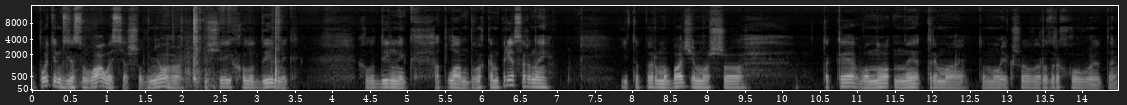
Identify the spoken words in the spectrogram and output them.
А потім з'ясувалося, що в нього ще й холодильник. Холодильник Атлант двохкомпресорний. І тепер ми бачимо, що таке воно не тримає. Тому якщо ви розраховуєте,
